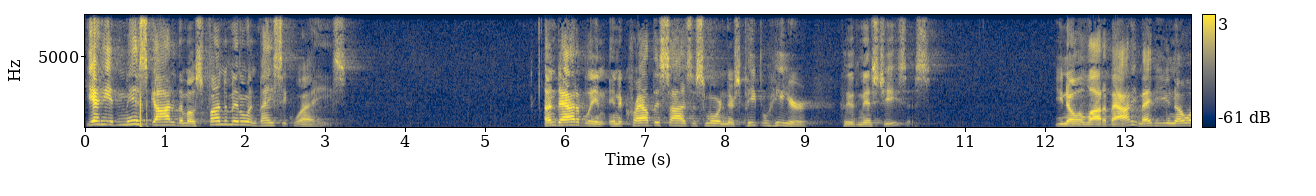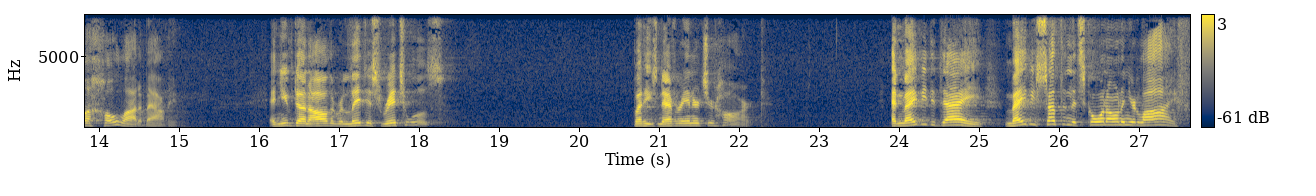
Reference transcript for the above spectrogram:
Yet he had missed God in the most fundamental and basic ways. Undoubtedly, in, in, a crowd this size this morning, there's people here who have missed Jesus. You know a lot about him. Maybe you know a whole lot about him. And you've done all the religious rituals, but he's never entered your heart. And maybe today, maybe something that's going on in your life,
